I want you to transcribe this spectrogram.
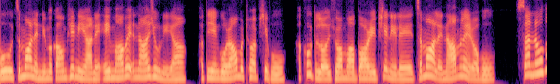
ဘူးကျမလည်းနေမကောင်းဖြစ်နေရတဲ့အိမ်မှာပဲအနားယူနေတာအပြင်ကိုတော့မထွက်ဖြစ်ဘူးအခုတလောရွာမှာဘာတွေဖြစ်နေလဲကျမလည်းနားမလည်တော့ဘူးဆန်နိုးက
